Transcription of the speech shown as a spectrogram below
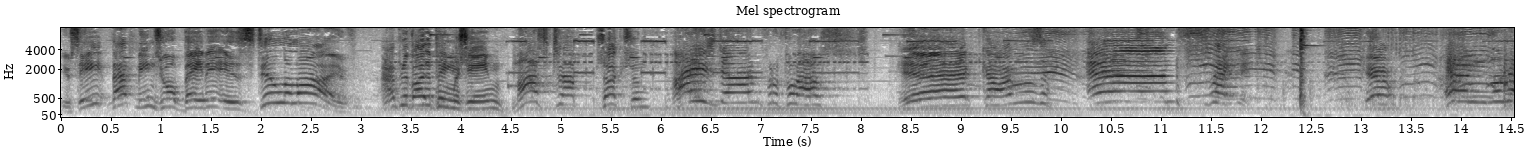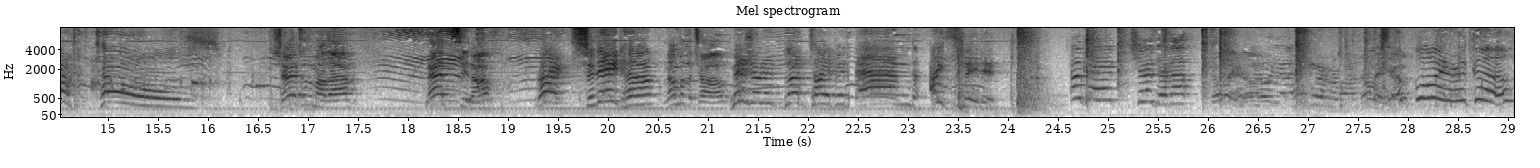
You see, that means your baby is still alive. Amplify the ping machine. Mask up. Suction. Eyes down for a full house. Here it comes. And frighten it. Here. And the rough toes. Show it to the mother. That's enough. Right, sedate her. Number the child. Measure it, blood type it, and isolate it. Okay, show's over. A boy or a girl?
